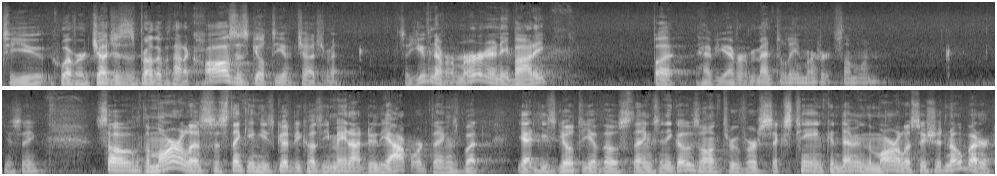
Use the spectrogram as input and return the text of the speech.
to you, whoever judges his brother without a cause is guilty of judgment. So you've never murdered anybody, but have you ever mentally murdered someone? You see? So the moralist is thinking he's good because he may not do the outward things, but yet he's guilty of those things. And he goes on through verse 16, condemning the moralist who should know better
